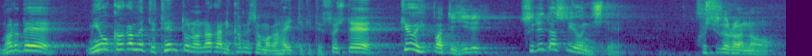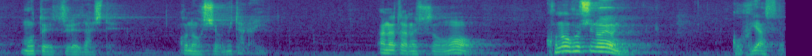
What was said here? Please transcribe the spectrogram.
まるで身をかがめてテントの中に神様が入ってきてそして手を引っ張って連れ出すようにして星空の元へ連れ出してこの星を見たらいい。あなたの子孫をこの星のようにこう増やすと。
